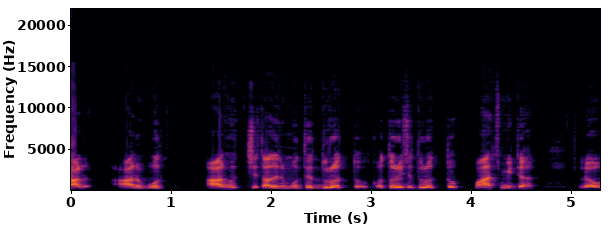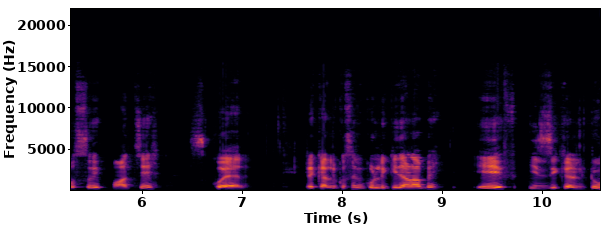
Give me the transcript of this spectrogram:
R আর আর হচ্ছে তাদের মধ্যে দূরত্ব, কত রয়েছে দূরত্ব? পাঁচ মিটার। তাহলে অবশ্যই পাঁচের স্কোয়ার। এটা ক্যালকুলেশন করলে কি দাঁড়াবে? F equal to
